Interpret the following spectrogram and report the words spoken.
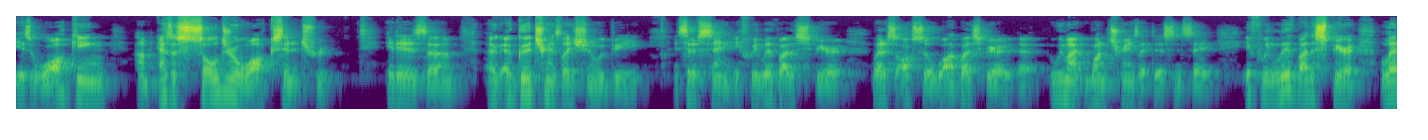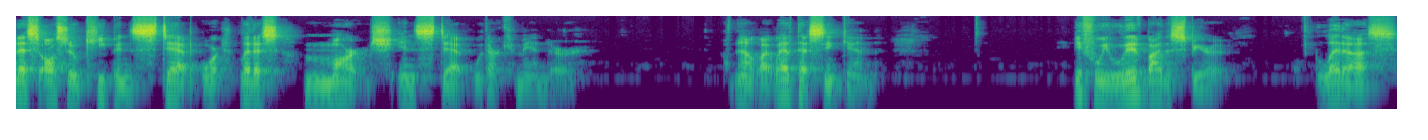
is walking um, as a soldier walks in a troop. It is uh, a, a good translation would be instead of saying, if we live by the Spirit, let us also walk by the Spirit, uh, we might want to translate this and say, if we live by the Spirit, let us also keep in step, or let us march in step with our commander. Now, let that sink in. if we live by the Spirit, let us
